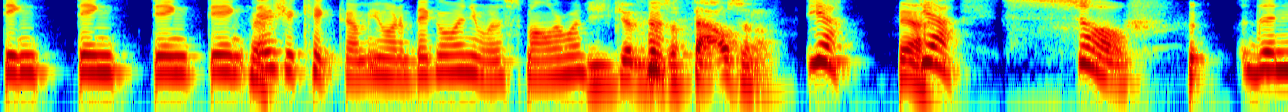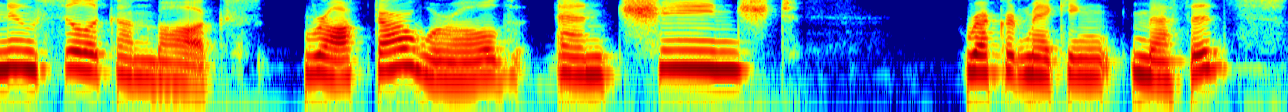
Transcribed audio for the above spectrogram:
ding, ding, ding, ding. There's your kick drum. You want a bigger one? You want a smaller one? You get there's a thousand of them. Yeah. Yeah. Yeah. So the new Silicon box rocked our world and changed record making methods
